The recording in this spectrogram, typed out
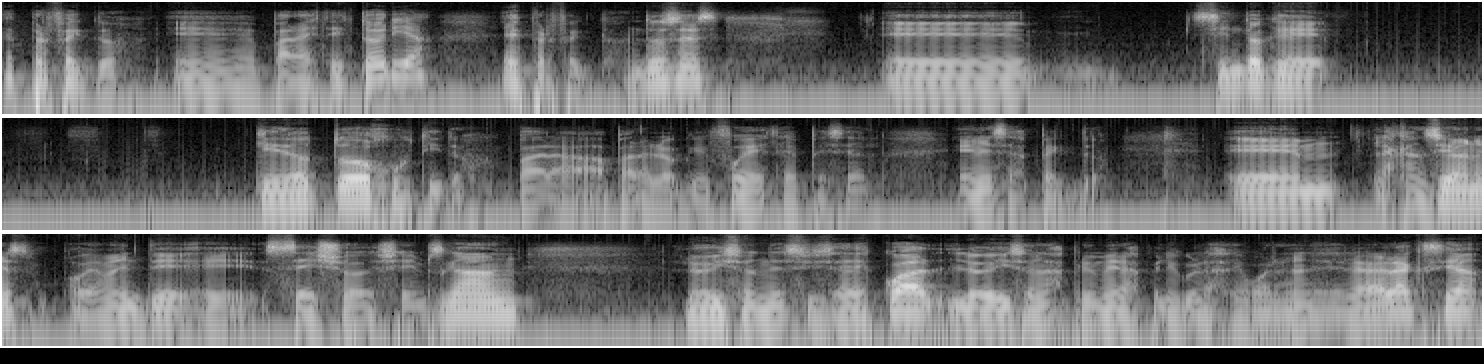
es perfecto. Eh, para esta historia es perfecto. Entonces, siento que quedó todo justito para, lo que fue este especial en ese aspecto. Em, las canciones, obviamente, eh, sello de James Gunn, lo hizo en The Suicide Squad, lo hizo en las primeras películas de Guardianes de la Galaxia.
